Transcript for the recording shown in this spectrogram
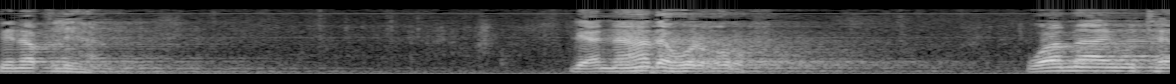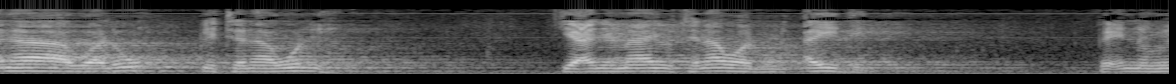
بنقلها. لأن هذا هو العرف. وما يتناول بتناوله يعني ما يتناول بالأيدي فإنه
